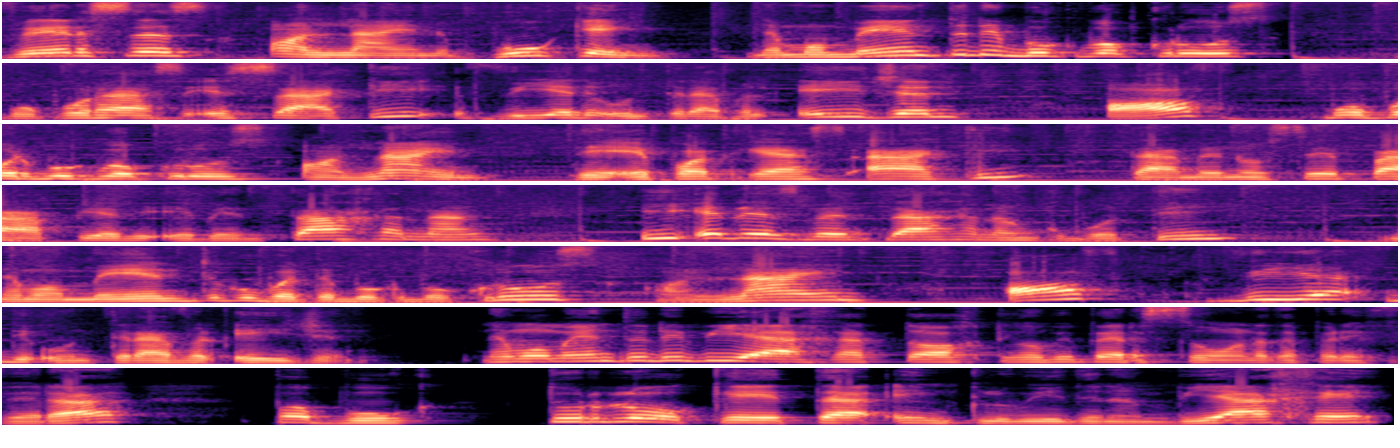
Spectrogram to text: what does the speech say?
versus Online Booking. No momento de book cruise, vou por essa aqui via um travel agent ou vou por book cruise online. Tem podcast aqui, também não sei para de vantagem e a desvantagem não botim no momento que você book cruise online ou via de um travel agent. No momento de viagem, toch tem uma pessoa que prefere para book tour que está incluído no viagem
